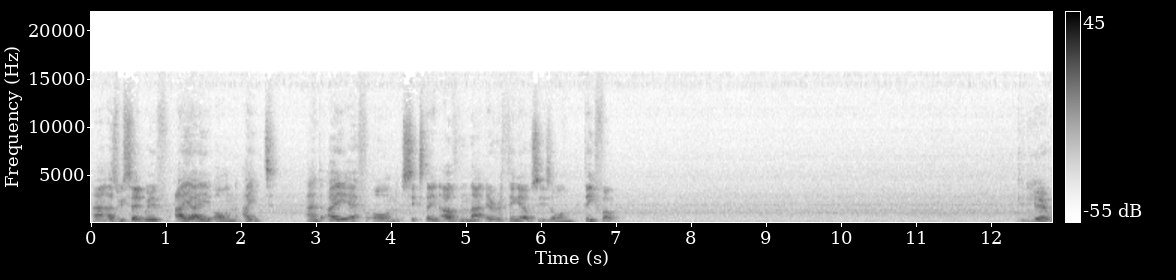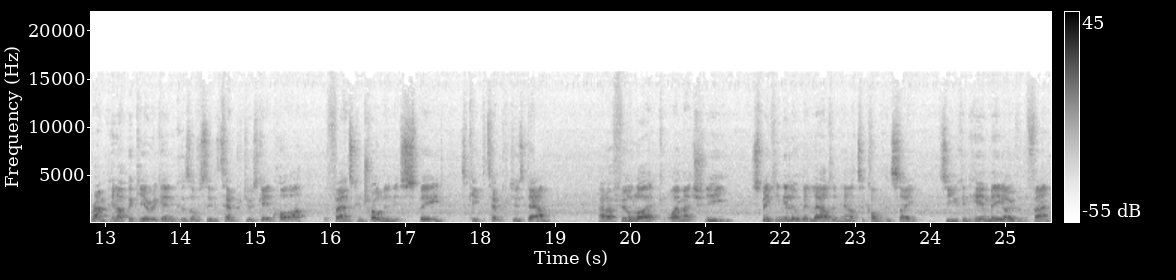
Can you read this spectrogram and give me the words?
uh, as we said, with AA on 8 and AF on 16. Other than that, everything else is on default. You can hear it ramping up a gear again because obviously the temperature is getting hotter the fan's controlling its speed to keep the temperatures down. And I feel like I'm actually speaking a little bit louder now to compensate so you can hear me over the fan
